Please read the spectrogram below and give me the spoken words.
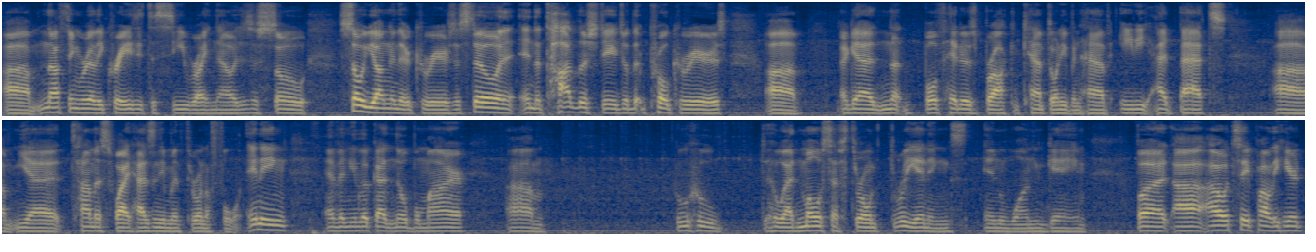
um, nothing really crazy to see right now. It's just so so young in their careers. They're still in, the toddler stage of their pro careers. Uh, again, both hitters Brock and Kemp don't even have 80 at bats. Um, yeah, Thomas White hasn't even thrown a full inning. And then you look at Noble Meyer, um, who who who at most has thrown three innings in one game. But uh, I would say probably here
